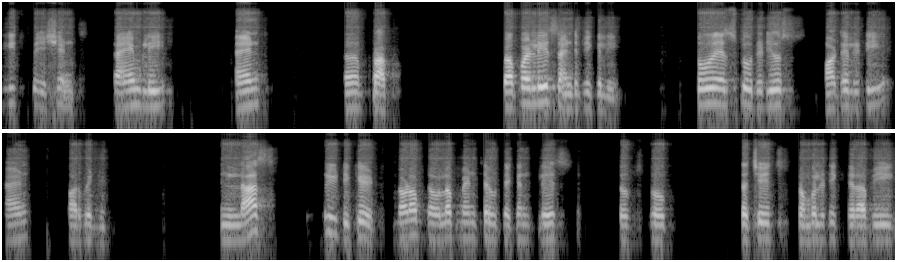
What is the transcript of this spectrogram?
these patients timely and uh, prop properly scientifically so as to reduce mortality and morbidity. In last three decades, a lot of developments have taken place of stroke, such as thrombolytic therapy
